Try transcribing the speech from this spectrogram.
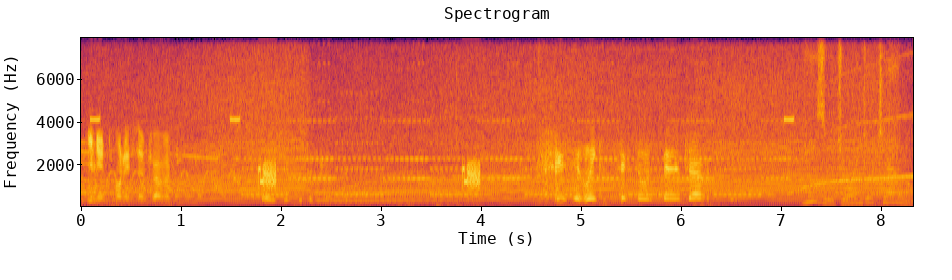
3. Union 20, same traffic. Houston Lincoln 61 Standard traffic. User joined your channel.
